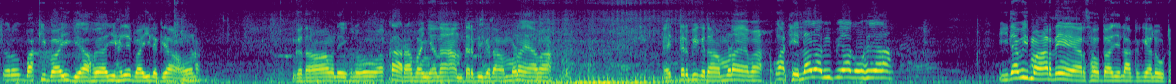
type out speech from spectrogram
ਚਲੋ, ਬਾਕੀ ਬਾਈ ਗਿਆ ਹੋਇਆ ਜੀ, ਹਜੇ ਬਾਈ ਲੱਗਿਆ ਆਉਣ। ਗਦਾਮ ਦੇਖ ਲਓ ਆ ਘਰ ਬਾਈਆਂ ਦਾ, ਅੰਦਰ ਵੀ ਗਦਾਮ ਬਣਾਇਆ ਵਾ। ਇੱਧਰ ਵੀ ਗਦਾਮ ਬਣਾਇਆ ਵਾ। ਉਹ ਆਹ ਠੇਲਾ ਜਾ ਵੀ ਪਿਆ ਗੋਹੇ ਵਾਲਾ। ਇਹਦਾ ਵੀ ਮਾਰਦੇ ਆ ਯਾਰ ਸੌਦਾ ਜੇ ਲੱਗ ਗਿਆ ਲੋਟ।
